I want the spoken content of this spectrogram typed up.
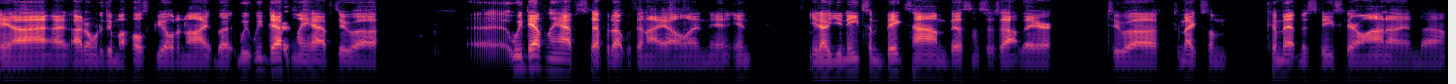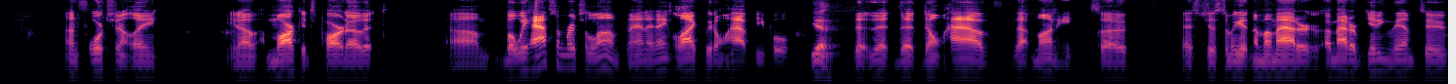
you know, I, I don't want to do my whole spiel tonight, but we, we definitely have to, uh, uh, we definitely have to step it up with NIL, and, and, and you know, you need some big time businesses out there to uh to make some commitments to East Carolina, and uh, unfortunately, you know, market's part of it. Um, but we have some rich alums, man. It ain't like we don't have people yeah that that, that don't have that money. So it's just getting them a matter a matter of getting them to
